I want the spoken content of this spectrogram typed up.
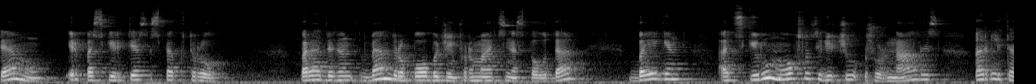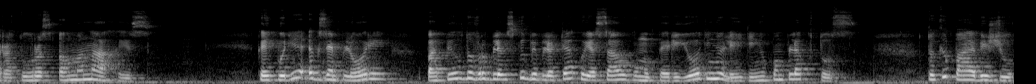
temų ir paskirties spektru, pradedant bendro pobūdžio informacinę spaudą, baigiant atskirų mokslo sričių žurnalais ar literatūros almanachais. Kai kurie egzemplioriai papildo Vrublevskių bibliotekoje saugomų periodinių leidinių komplektus. Tokiu pavyzdžiu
